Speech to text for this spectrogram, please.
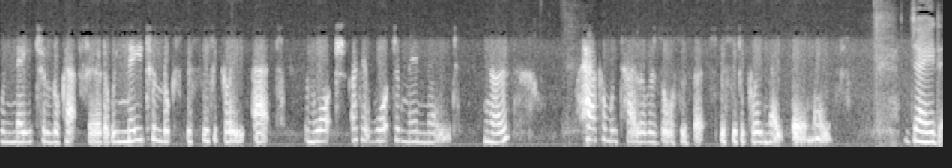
we need to look at further. We need to look specifically at what, okay, what do men need? You know, how can we tailor resources that specifically meet their needs? Jade,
